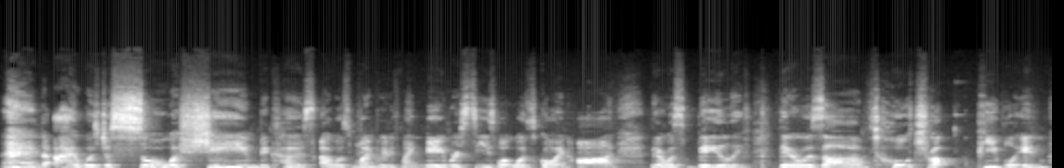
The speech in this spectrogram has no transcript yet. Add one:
And I was just so ashamed because I was wondering if my neighbor sees what was going on. There was bailiff, there was um tow truck people in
